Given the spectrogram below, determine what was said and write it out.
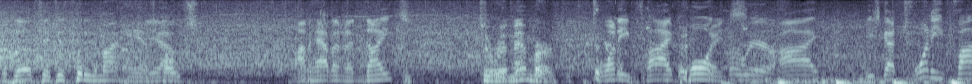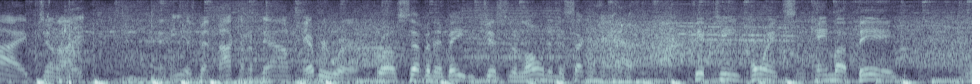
The Doug said, just put it in my hands, Yeah. coach. I'm having a night To remember. 25 points. Career high. He's got 25 tonight, and he has been knocking them down everywhere. Well, seven of eight, just alone in the second half. 15 points and came up big. And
